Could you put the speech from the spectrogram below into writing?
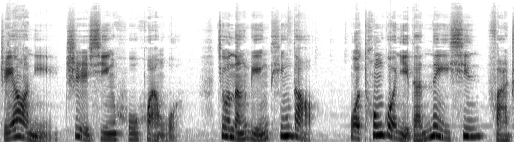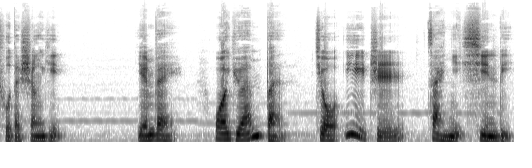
只要你至心呼唤我，就能聆听到我通过你的内心发出的声音，因为我原本就一直在你心里。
